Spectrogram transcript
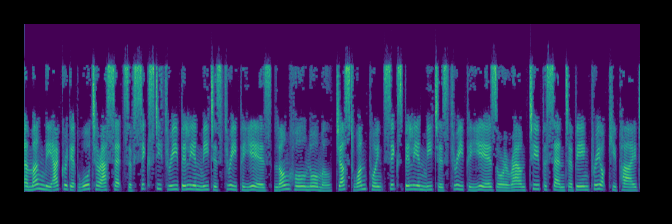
Among the aggregate water assets of 63 billion meters 3 per years long haul normal, just 1.6 billion meters 3 per years or around 2% are being preoccupied.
